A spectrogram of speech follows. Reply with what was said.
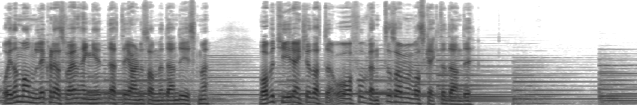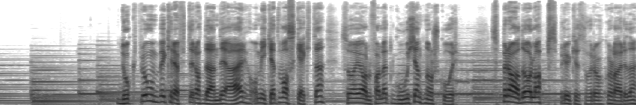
og i den mannlige klesveien henger dette gjerne sammen med dandyisme. Hva betyr egentlig dette, og hva forventes av en vaskeekte dandy? Dukkbro bekrefter at dandy er, om ikke et vaskeekte, så i alle fall et godkjent norsk ord. Sprade og laps brukes for å forklare det,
